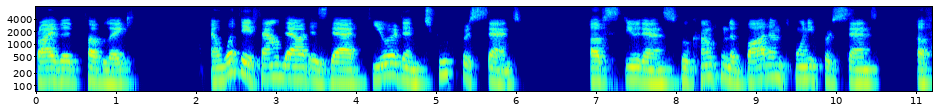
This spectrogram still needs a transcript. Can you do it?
private, public, and what they found out is that fewer than 2% of students who come from the bottom 20% of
